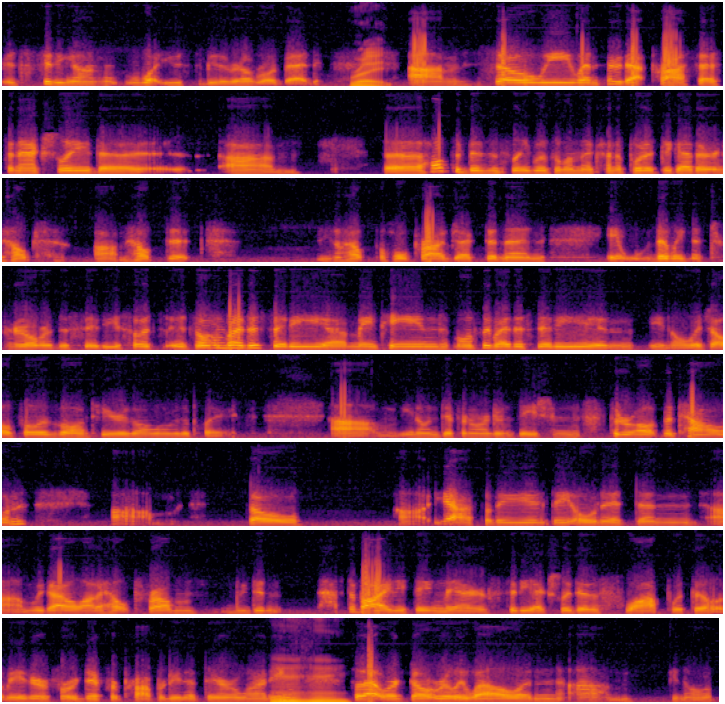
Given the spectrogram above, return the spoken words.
it's sitting on what used to be the railroad bed. right. Um, so we went through that process, and actually the um, the Halstad Business League was the one that kind of put it together and helped um, helped it, you know, help the whole project, and then it then we just turn it over to the city. So it's it's owned by the city, uh, maintained mostly by the city, and you know, which also is volunteers all over the place, um, you know, in different organizations throughout the town. Um, so uh, yeah, so they they own it, and um, we got a lot of help from. We didn't have to buy anything. Their city actually did a swap with the elevator for a different property that they were wanting. hmm So that worked out really well, and um, you know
